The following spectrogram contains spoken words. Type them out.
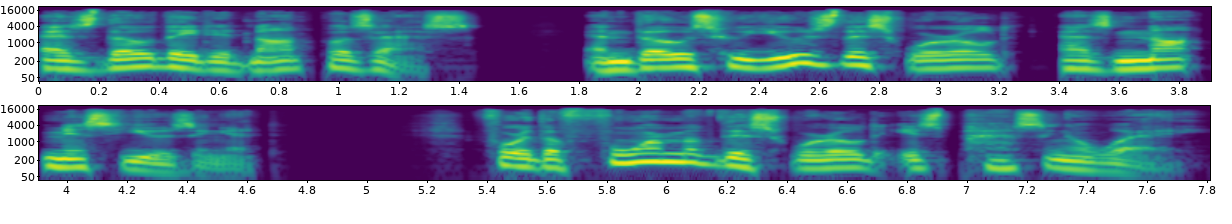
as though they did not possess, and those who use this world as not misusing it. For the form of this world is passing away.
